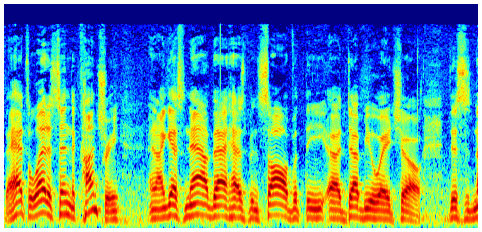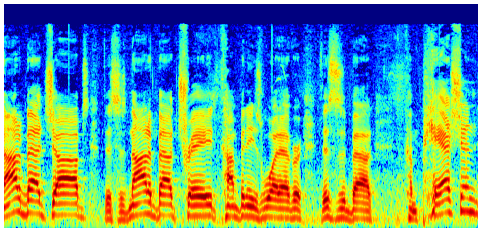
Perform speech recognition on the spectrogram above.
They had to let us in the country. And I guess now that has been solved with the uh, WHO. This is not about jobs. This is not about trade, companies, whatever. This is about compassion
